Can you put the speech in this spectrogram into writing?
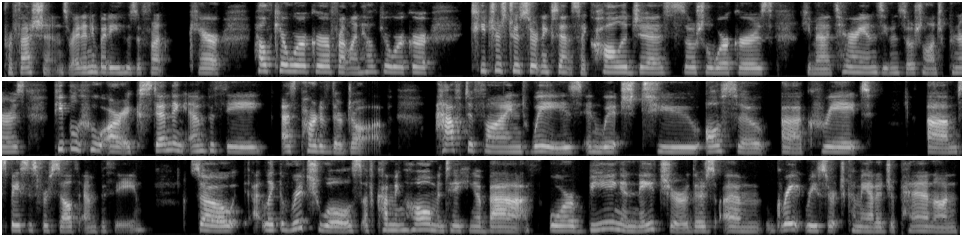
professions, right? Anybody who's a front care healthcare worker, frontline healthcare worker, teachers to a certain extent, psychologists, social workers, humanitarians, even social entrepreneurs, people who are extending empathy as part of their job have to find ways in which to also uh, create um, spaces for self empathy so, like rituals of coming home and taking a bath or being in nature, there's um, great research coming out of Japan on,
